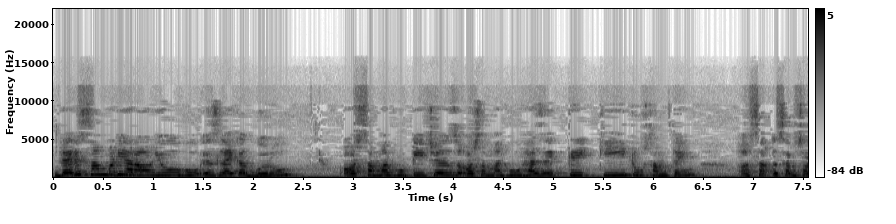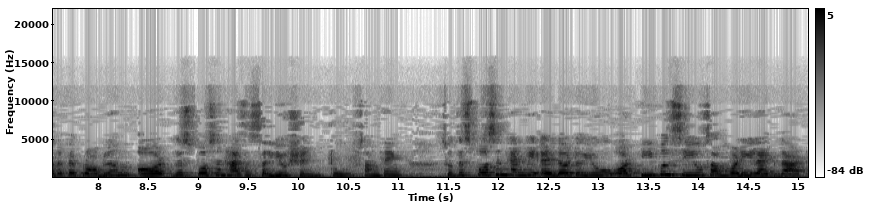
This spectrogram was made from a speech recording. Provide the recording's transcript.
there is somebody around you who is like a guru or someone who teaches or someone who has a key to something uh, some sort of a problem or this person has a solution to something. So this person can be elder to you or people see you somebody like that.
